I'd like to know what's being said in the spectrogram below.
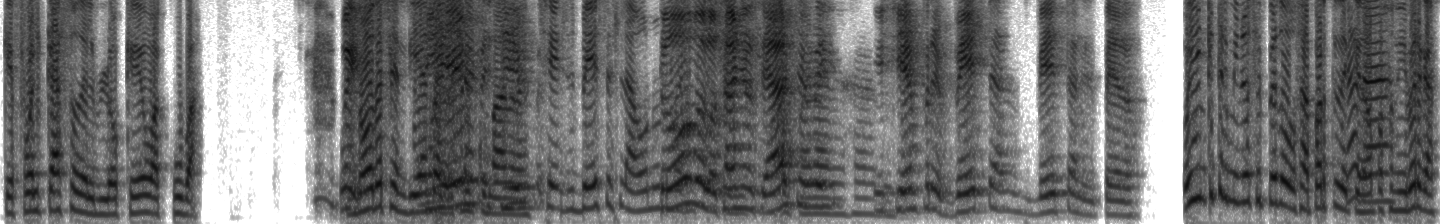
que fue el caso del bloqueo a Cuba. No defendían siempre, veces la ONU. Todos los años se hace, güey. Y siempre vetan, vetan el pedo. Oye, ¿en qué terminó ese pedo? O sea, aparte de que no pasó ni verga.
